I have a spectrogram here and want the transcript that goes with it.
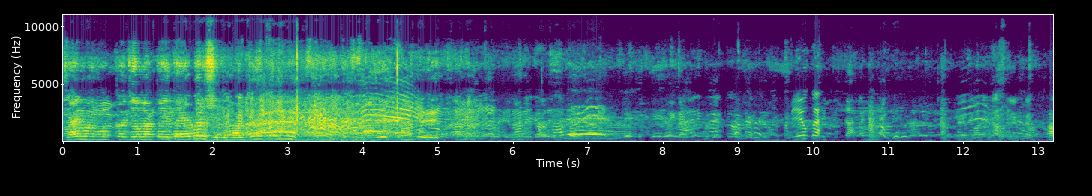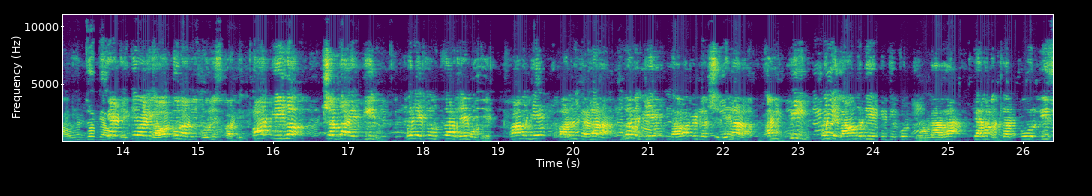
काय मग मुक्का जेवणात येता या वर्षी तुम्हाला काय करणे गावातून आम्ही पोलीस पाटील. पाटील शब्द आहे तीन. पण एक उत्तर लय मोठे हा म्हणजे पालन करणारा. न म्हणजे गावाकडे लक्ष देणारा. आणि तीन म्हणजे गावामध्ये एक तिकून ठेवणारा त्याला म्हणतात पोलीस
